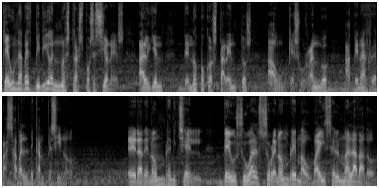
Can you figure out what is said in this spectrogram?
que una vez vivió en nuestras posesiones, alguien de no pocos talentos, aunque su rango apenas rebasaba el de campesino. Era de nombre Michel, de usual sobrenombre Maubais el Malhadado,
